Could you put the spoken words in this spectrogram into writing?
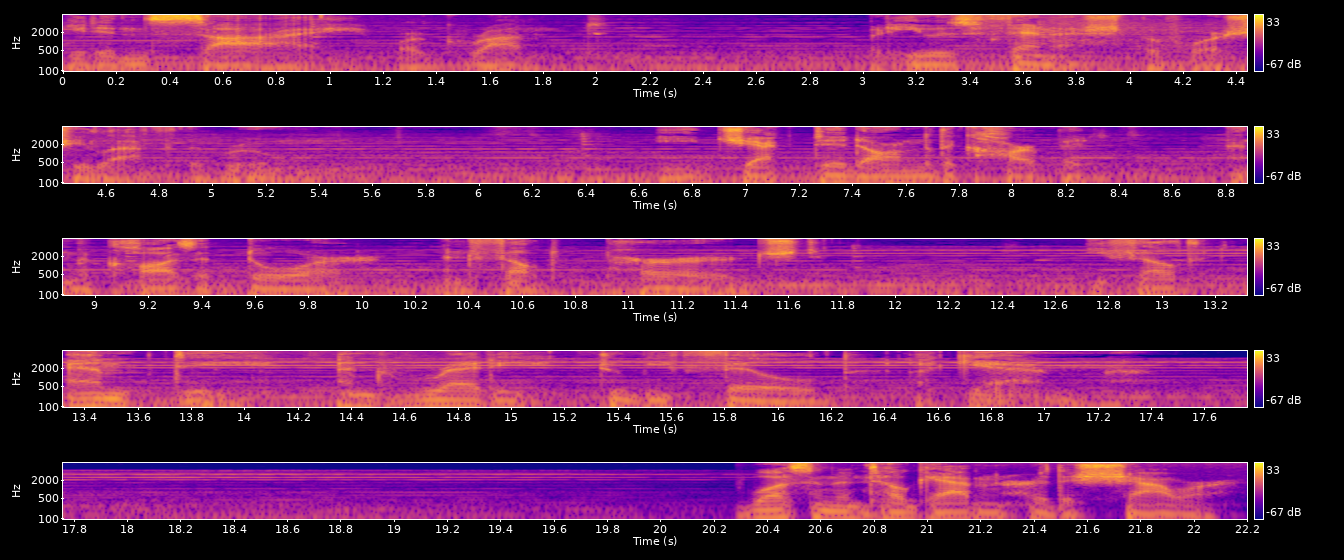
he didn't sigh or grunt, but he was finished before she left the room. Ejected onto the carpet and the closet door and felt purged he felt empty and ready to be filled again. It wasn't until Gavin heard the shower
